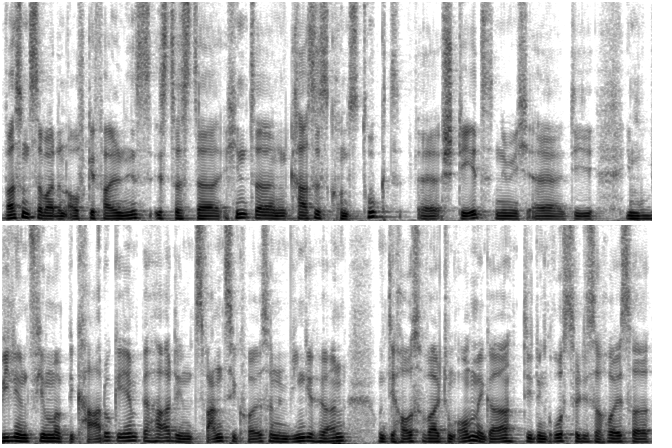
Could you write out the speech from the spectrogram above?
Was uns aber dann aufgefallen ist, ist, dass dahinter ein krasses Konstrukt äh, steht, nämlich äh, die Immobilienfirma Picado GmbH, die in 20 Häusern in Wien gehören, und die Hausverwaltung Omega, die den Großteil dieser Häuser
